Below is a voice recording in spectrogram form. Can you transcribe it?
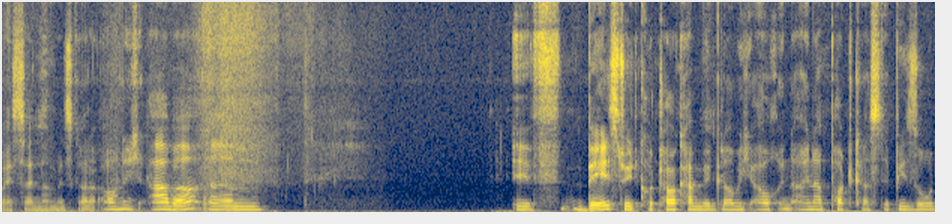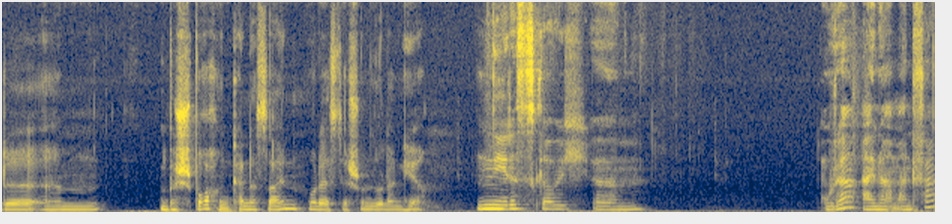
weiß seinen Namen jetzt gerade auch nicht, aber ähm, If Bale Street Could Talk haben wir, glaube ich, auch in einer Podcast-Episode ähm, besprochen. Kann das sein? Oder ist der schon so lange her? Nee, das ist, glaube ich, ähm, oder? Eine am Anfang?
